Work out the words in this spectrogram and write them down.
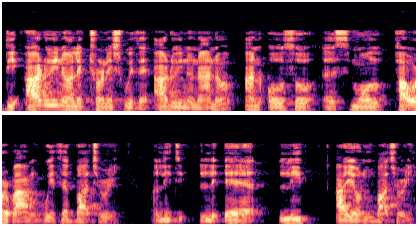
the Arduino electronics with the Arduino Nano and also a small power bank with a battery, a lead, uh, ion battery.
